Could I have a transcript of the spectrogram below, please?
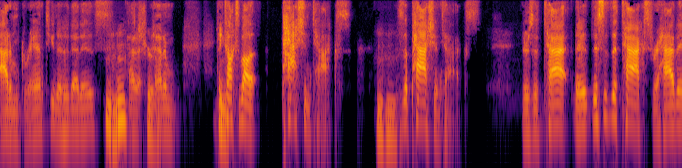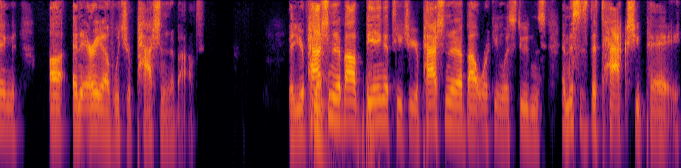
Adam Grant. You know who that is? Mhm, Adam, sure. Adam. He Think- talks about passion tax. Mhm. This is a passion tax. There's a tax. This is the tax for having uh, an area of which you're passionate about. That you're passionate about being a teacher. You're passionate about working with students, and this is the tax you pay.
